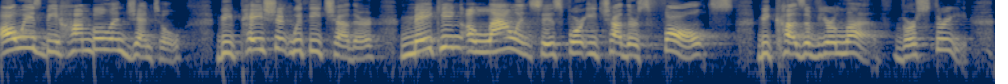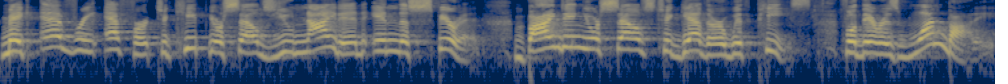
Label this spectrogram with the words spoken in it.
Always be humble and gentle. Be patient with each other, making allowances for each other's faults because of your love. Verse 3 Make every effort to keep yourselves united in the Spirit, binding yourselves together with peace. For there is one body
